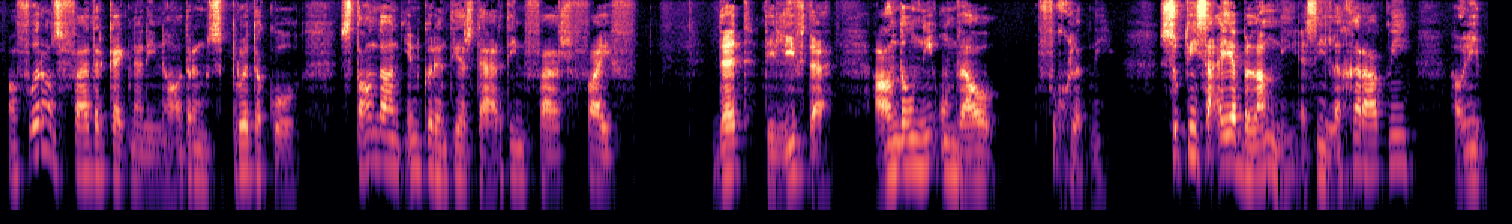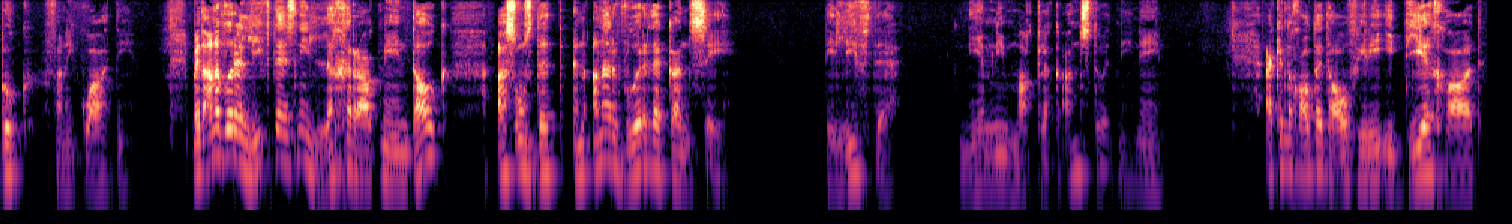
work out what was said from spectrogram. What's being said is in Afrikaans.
Maar voor ons verder kyk na die naderingsprotokol, staan daar in 1 Korintiërs 13 vers 5: Dit, die liefde, handel nie onwelvoeglik nie. Soek nie sy eie belang nie, is nie lig geraak nie, hou nie boek van die kwaad nie. Met ander woorde, liefde is nie lig geraak nie en dalk as ons dit in ander woorde kan sê, die liefde neem nie maklik aanstoot nie, nê. Ek het nog altyd half hierdie idee gehad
